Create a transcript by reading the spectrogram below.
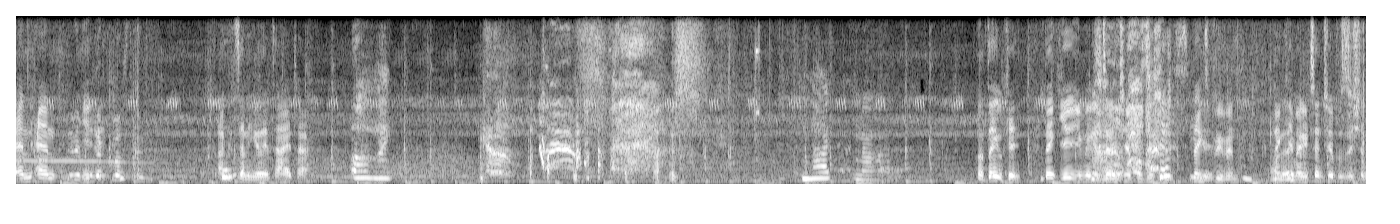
And, and Didn't even get close to him. I've been sending you the entire time. Oh my. Not, no. Oh, thank, okay. Thank you. You may return to your position. Thanks, Preven. Thank you. You may return to your position.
